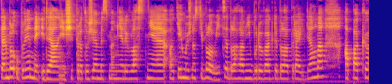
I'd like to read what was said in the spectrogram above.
ten byl úplně nejideálnější, protože my jsme měli vlastně, eh, těch možností bylo více, byla hlavní budova, kde byla teda jídelna a pak, eh,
